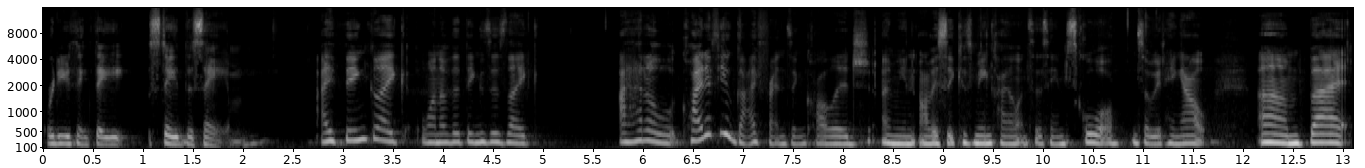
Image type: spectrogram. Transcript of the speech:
or do you think they stayed the same? I think like one of the things is like I had a quite a few guy friends in college. I mean, obviously because me and Kyle went to the same school, and so we'd hang out. Um, but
